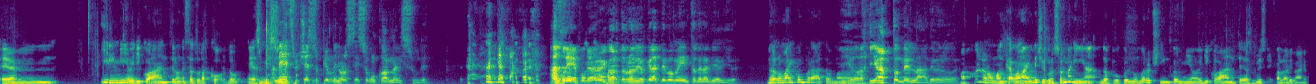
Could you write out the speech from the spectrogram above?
Um, il mio edicolante non è stato d'accordo e ha smesso. A me è successo più o meno lo stesso con Corna Vissute. All'epoca, lo ricordo proprio un grande momento della mia vita. Non l'ho mai comprato, ma... Io, io a tonnellate, però. Ma quello non mancava mai. Invece con Solmania, dopo quel numero 5, il mio edicolante ha smesso di farlo arrivare.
